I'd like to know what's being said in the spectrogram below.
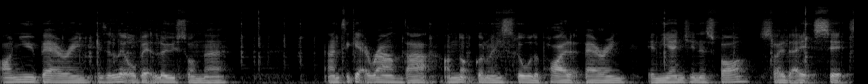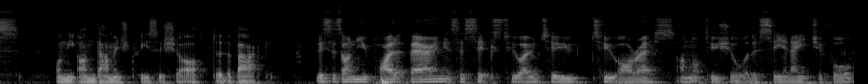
our new bearing is a little bit loose on there and to get around that I'm not going to install the pilot bearing in the engine as far so that it sits on the undamaged piece of shaft at the back. This is our new pilot bearing, it's a 6202 2RS, I'm not too sure what the C and H are for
